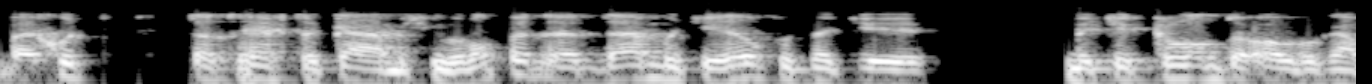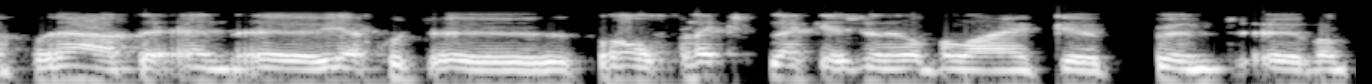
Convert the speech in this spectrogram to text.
maar goed, dat heft kamer misschien wel op. Daar moet je heel goed met je met je klanten over gaan praten. En uh, ja, goed, vooral flexplekken is een heel belangrijk punt. want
